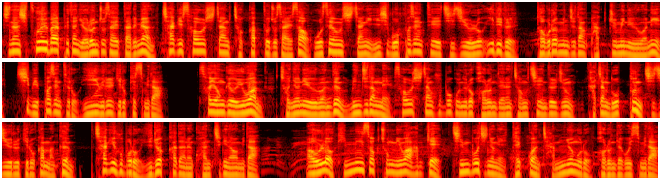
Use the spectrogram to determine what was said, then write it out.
지난 19일 발표된 여론조사에 따르면 차기 서울시장 적합도 조사에서 오세훈 시장이 25%의 지지율로 1위를 더불어민주당 박주민 의원이 12%로 2위를 기록했습니다. 서영교 의원, 전현희 의원 등 민주당 내 서울시장 후보군으로 거론되는 정치인들 중 가장 높은 지지율을 기록한 만큼 차기 후보로 유력하다는 관측이 나옵니다. 아울러 김민석 총리와 함께 진보 진영의 대권 잠룡으로 거론되고 있습니다.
